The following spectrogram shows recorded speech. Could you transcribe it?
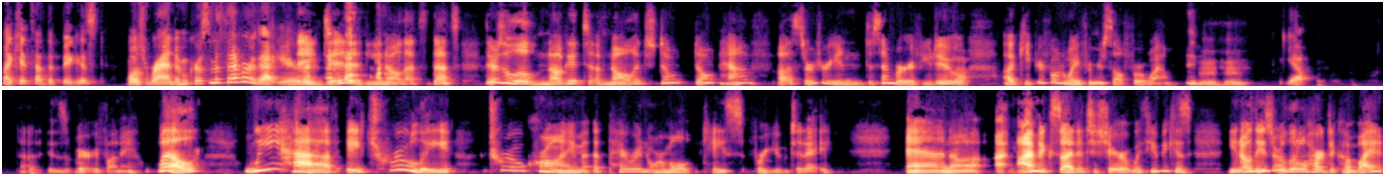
My kids had the biggest, most random Christmas ever that year. They did, you know, that's that's there's a little nugget of knowledge. Don't don't have uh, surgery in December. If you do, uh, keep your phone away from yourself for a while. Mm-hmm. Yep. That is very funny. Well, we have a truly true crime, a paranormal case for you today. And uh, I, I'm excited to share it with you because, you know, these are a little hard to come by.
